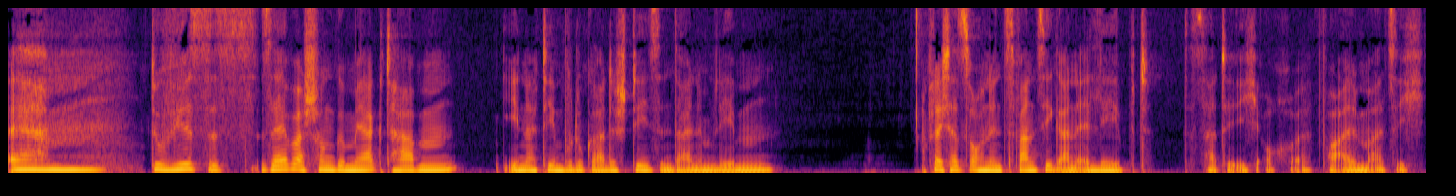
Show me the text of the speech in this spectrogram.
ähm, du wirst es selber schon gemerkt haben, je nachdem, wo du gerade stehst in deinem Leben. Vielleicht hast du auch in den 20ern erlebt. Das hatte ich auch äh, vor allem, als ich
